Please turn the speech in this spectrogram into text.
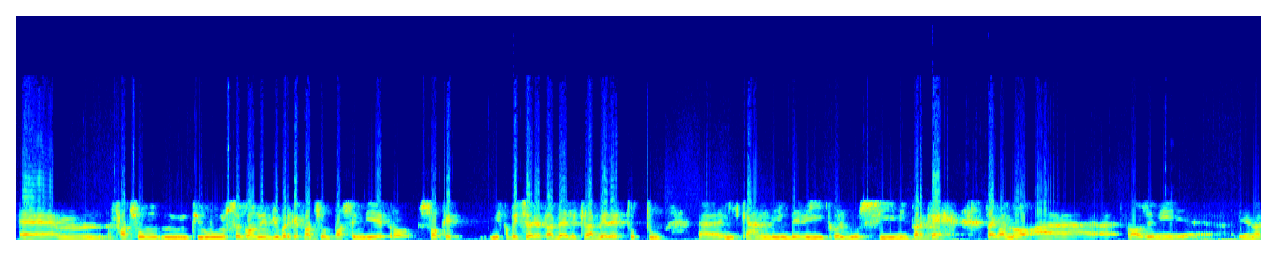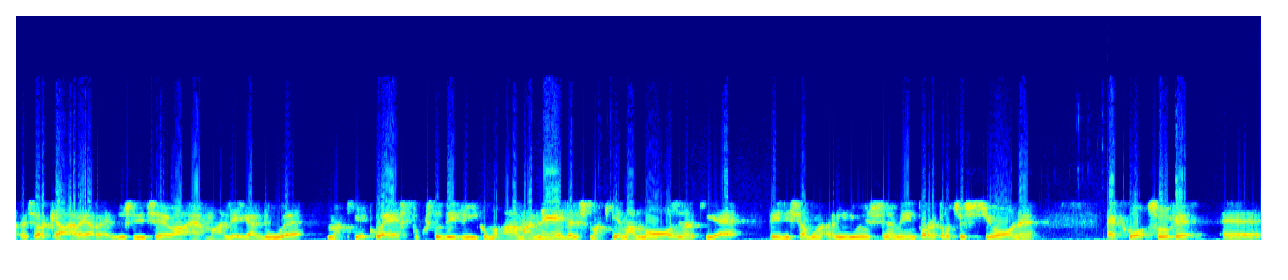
Eh, un, mm, ti rubo un secondo in più perché faccio un passo indietro. So che mi fa piacere che l'abbia detto tu, eh, il Candy, il De Vico, il Mussini, perché sai, quando eh, Frosini eh, è andato a cercare a Reggio si diceva eh, ma Lega 2, ma chi è questo? Questo De Vico, ma, ah, ma Nevels, ma chi è? Ma Moser, chi è? Vedi, siamo un ridimensionamento, retrocessione. Ecco, solo che eh,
